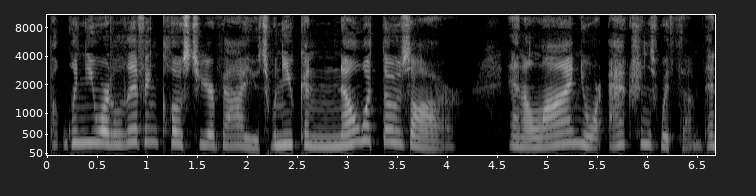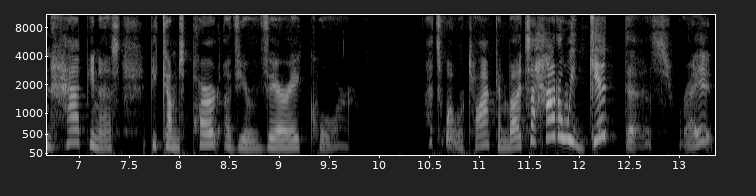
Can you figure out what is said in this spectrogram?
But when you are living close to your values, when you can know what those are, and align your actions with them, then happiness becomes part of your very core. That's what we're talking about. So, how do we get this, right?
